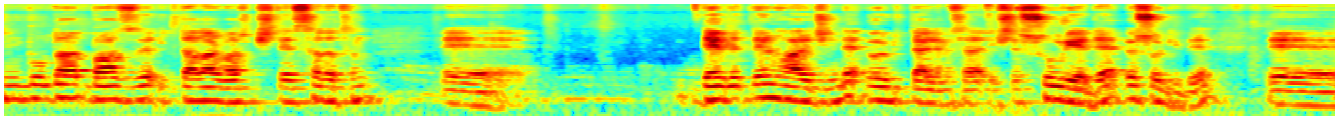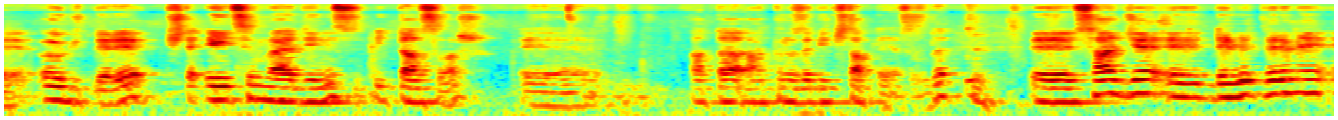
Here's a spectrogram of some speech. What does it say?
Şimdi burada bazı iddialar var. İşte Sadat'ın e, devletlerin haricinde örgütlerle mesela işte Suriye'de ÖSO gibi e, örgütleri işte eğitim verdiğiniz iddiası var. E, hatta hakkınızda bir kitap da yazıldı. E, sadece e, devletlere mi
